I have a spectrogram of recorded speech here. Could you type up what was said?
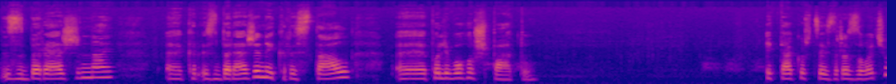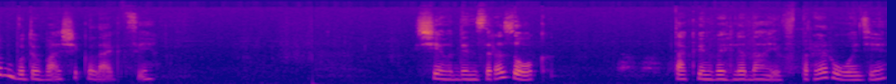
збережена, е, збережений кристал е, польового шпату. І також цей зразочок буде в вашій колекції. Ще один зразок. Так він виглядає в природі.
